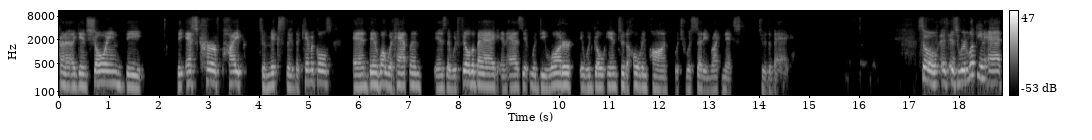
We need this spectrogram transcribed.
kind of, again, showing the, the S-curve pipe to mix the, the chemicals. And then what would happen is they would fill the bag and as it would dewater, it would go into the holding pond, which was setting right next to the bag. So as, as we're looking at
